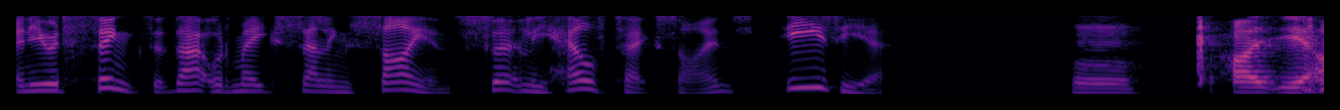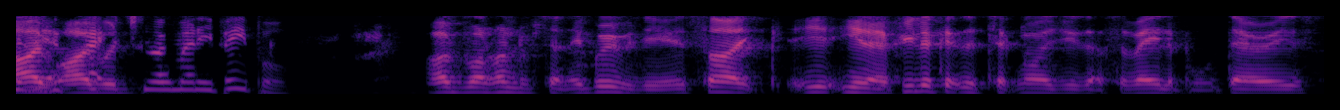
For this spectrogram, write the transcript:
And you would think that that would make selling science, certainly health tech science, easier. Mm. I yeah, I, I would so many people. I would 100% agree with you. It's like you, you know, if you look at the technology that's available, there is.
